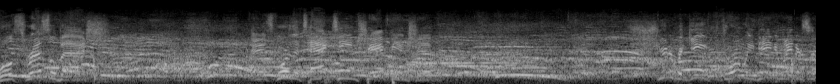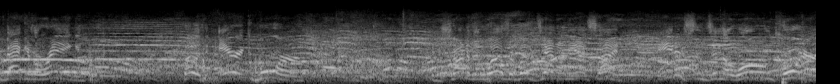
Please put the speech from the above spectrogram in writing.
Well, it's WrestleBash, and it's for the tag team championship. Shooter McGee throwing Daniel Anderson back in the ring. Both Eric Moore and Johnathan Wells are both down on the outside. Anderson's in the wrong corner.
